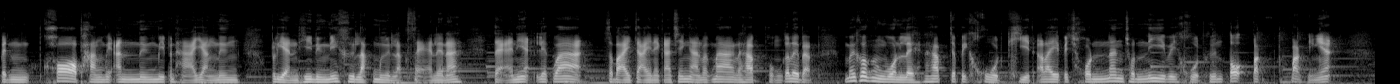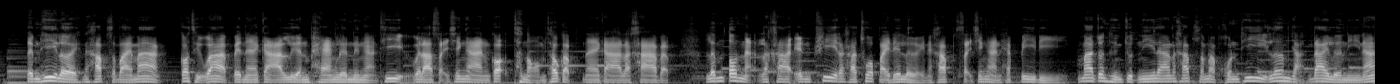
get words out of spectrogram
เป็นข้อพังไปอันนึงมีปัญหาอย่างหนึ่งเปลี่ยนทีนึงนี่คือหลักหมื่นหลักแสนเลยนะ แต่อันเนี้ยเรียกว่าสบายใจในการใช้งานมากๆนะครับ ผมก็เลยแบบไม่ค่อยกังวลเลยนะครับ จะไปขูดขีดอะไรไปชนนั่นชนนี่ไปขูดพื้นโต๊ะปักปักอย่างเงี้ย เต็มที่เลยนะครับสบายมากก็ถือว่าเป็นนาฬิกาเรือนแพงเรือนหนึ่งอะที่เวลาใส่ใช้งานก็ถนอมเท่ากับนาฬิการาคาแบบเริ่มต้นอะราคา entry ราคาทั่วไปได้เลยนะครับใส่ใช้งานแฮปปี้ดี มาจนถึงจุดนี้แล้วนะครับสำหรับคนที่เริ่มอยากได้เรือนนี้นะ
